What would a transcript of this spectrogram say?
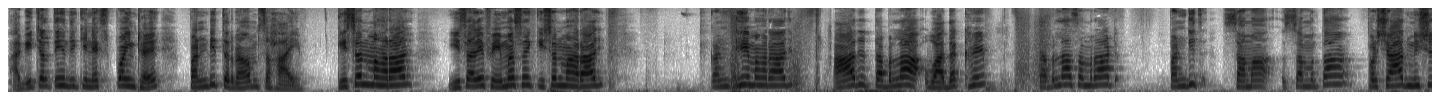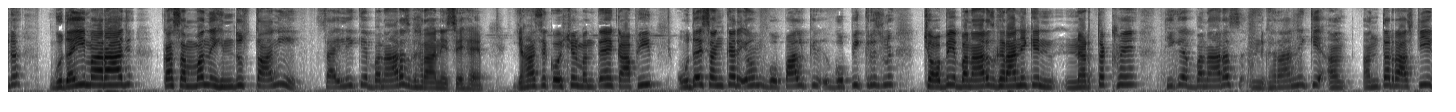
आगे चलते हैं देखिए नेक्स्ट पॉइंट है पंडित राम सहाय। किशन महाराज ये सारे फ़ेमस हैं किशन महाराज कंठे महाराज आदि तबला वादक हैं। तबला सम्राट पंडित समा समता प्रसाद मिश्र गुदई महाराज का संबंध हिंदुस्तानी शैली के बनारस घराने से है। यहाँ से क्वेश्चन बनते हैं काफ़ी। उदय शंकर एवं गोपाल गोपी कृष्ण चौबे बनारस घराने के नर्तक हैं। ठीक है बनारस घराने के अं, अंतर्राष्ट्रीय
